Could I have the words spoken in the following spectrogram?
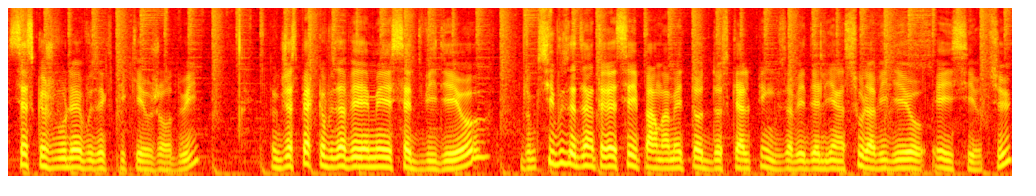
C'est ce que je voulais vous expliquer aujourd'hui. Donc j'espère que vous avez aimé cette vidéo. Donc si vous êtes intéressé par ma méthode de scalping, vous avez des liens sous la vidéo et ici au-dessus.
